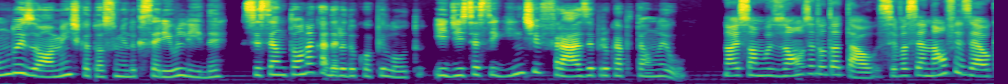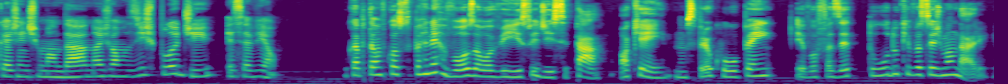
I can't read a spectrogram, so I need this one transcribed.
um dos homens, que eu tô assumindo que seria o líder, se sentou na cadeira do copiloto e disse a seguinte frase para o capitão Leu: nós somos 11 do total. Se você não fizer o que a gente mandar, nós vamos explodir esse avião. O capitão ficou super nervoso ao ouvir isso e disse: Tá, ok, não se preocupem, eu vou fazer tudo o que vocês mandarem.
